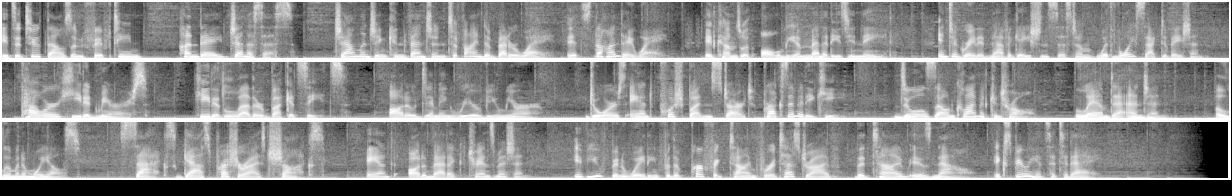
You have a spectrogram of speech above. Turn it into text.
It's a 2015 Hyundai Genesis. Challenging convention to find a better way, it's the Hyundai way. It comes with all the amenities you need. Integrated navigation system with voice activation, power heated mirrors, heated leather bucket seats, auto dimming rear view mirror, doors and push button start proximity key, dual zone climate control, Lambda engine, aluminum wheels, Sachs gas pressurized shocks, and automatic transmission. If you've been waiting for the perfect time for a test drive, the time is now. Experience it today.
